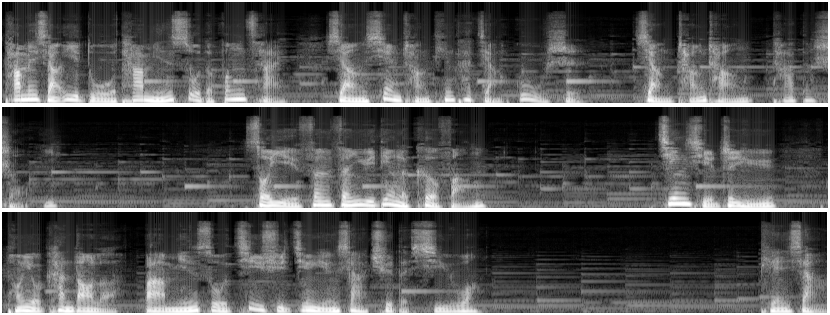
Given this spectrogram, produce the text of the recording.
他们想一睹他民宿的风采，想现场听他讲故事。想尝尝他的手艺，所以纷纷预定了客房。惊喜之余，朋友看到了把民宿继续经营下去的希望。天下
